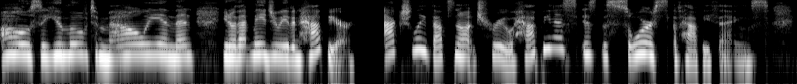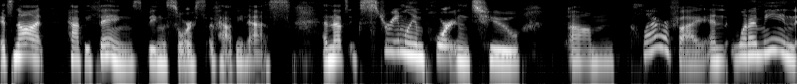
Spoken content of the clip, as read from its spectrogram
oh, so you moved to Maui and then, you know, that made you even happier actually, that's not true. Happiness is the source of happy things. It's not happy things being the source of happiness. And that's extremely important to um, clarify. And what I mean,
